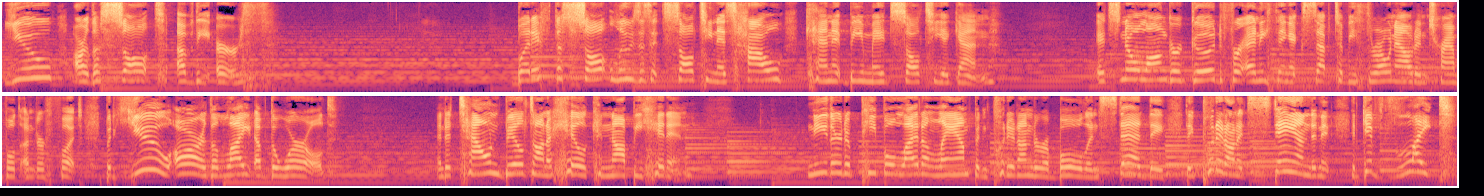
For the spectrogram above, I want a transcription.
You are the salt of the earth. But if the salt loses its saltiness, how can it be made salty again? It's no longer good for anything except to be thrown out and trampled underfoot. But you are the light of the world. And a town built on a hill cannot be hidden. Neither do people light a lamp and put it under a bowl. Instead, they, they put it on its stand and it, it gives light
